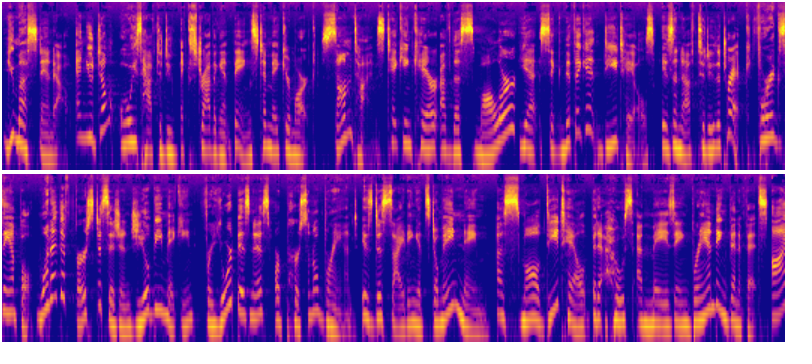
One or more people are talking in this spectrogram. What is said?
you must stand out. And you don't always have to do extravagant things to make your mark. Sometimes taking care of the smaller yet significant details is enough to do the trick. For example, one of the first decisions you'll be making for your business or personal brand is deciding its domain name. A small detail, but it hosts amazing branding benefits. I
